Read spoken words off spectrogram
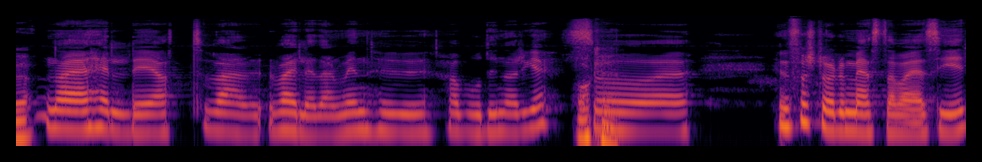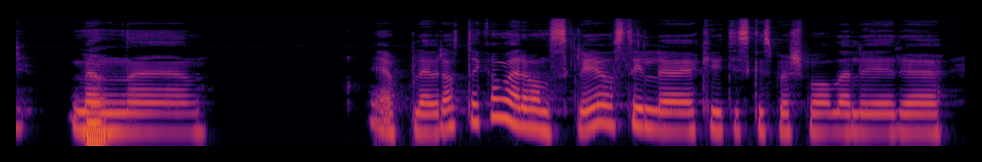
Ja. Nå er jeg heldig at veilederen min hun har bodd i Norge, okay. så eh, hun forstår det meste av hva jeg sier. Men ja. jeg opplever at det kan være vanskelig å stille kritiske spørsmål eller eh,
